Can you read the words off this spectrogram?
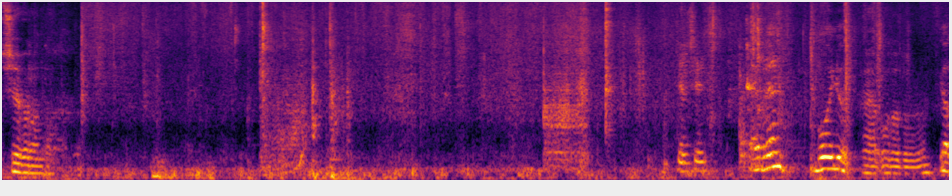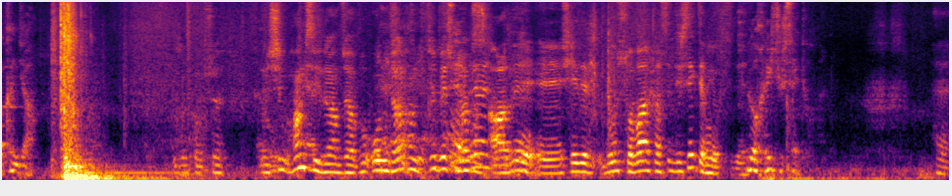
Şey var onda. Evren Boylu. He o da doğru. Yakınca. Bizim komşu. E, şimdi hangisiydi amca? Bu 10 milyar hangisi? 5 milyar Evet. hangisi? Abi e, şeydir bu soba arkası dirsek de mi yok sizde? Yok hiç yüksek yok. He.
